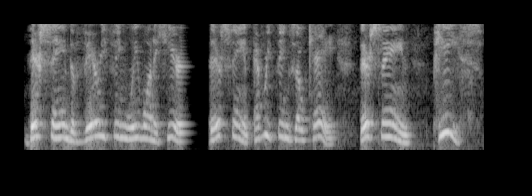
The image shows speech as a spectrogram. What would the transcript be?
they're saying the very thing we want to hear. They're saying everything's okay. They're saying peace.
